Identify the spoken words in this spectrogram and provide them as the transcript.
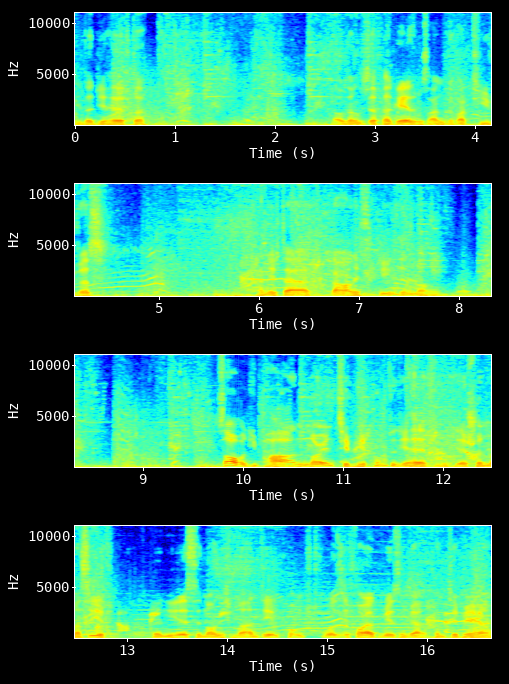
unter die Hälfte. Aber solange dieser Vergeltungsangriff aktiv ist, kann ich da gar nichts gegen den machen. So, aber die paar neuen TP-Punkte, die helfen hier schon massiv. Vanille ist ja noch nicht mal an dem Punkt, wo sie vorher gewesen wäre vom TP her.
